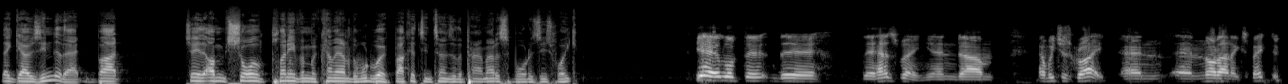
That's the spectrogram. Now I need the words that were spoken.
that goes into that. But gee, I'm sure plenty of them have come out of the woodwork buckets in terms of the Parramatta supporters this week. Yeah, look, there there, there has been, and um, and which is great and and not unexpected.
